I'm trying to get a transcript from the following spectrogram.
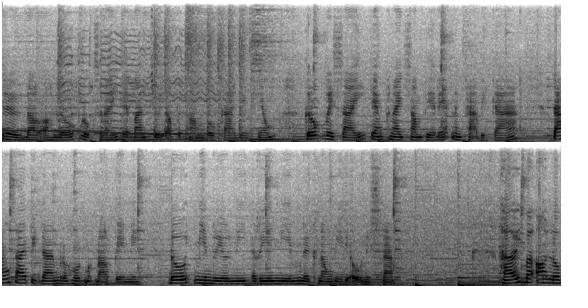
ជ្រៅដល់អស់លោកលោកស្រីដែលបានជួយឧបត្ថម្ភ Voca យើងខ្ញុំគ្រប់វិស័យទាំងផ្នែកសម្ភារៈនិងថវិកា តាំងតែពីដើមរហូតមកដល់ពេលនេះដូចមានរៀលនេះរាយនាមនៅក្នុងវីដេអូនេះស្រាប់ហើយបើអស់លោក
